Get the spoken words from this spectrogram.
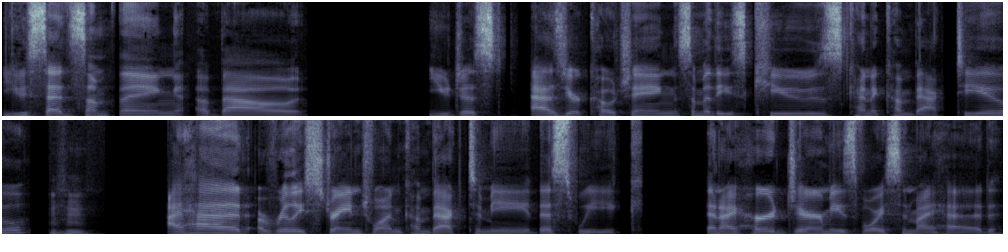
you said something about you just as you're coaching, some of these cues kind of come back to you. mm-hmm. I had a really strange one come back to me this week, and I heard Jeremy's voice in my head.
